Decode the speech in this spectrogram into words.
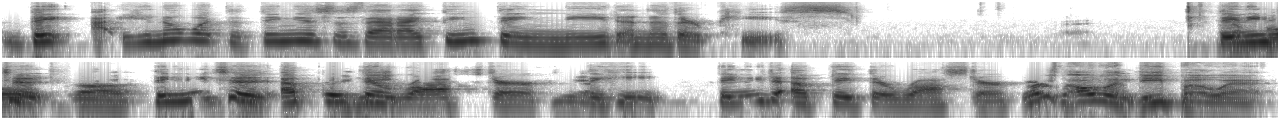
they. uh, You know what the thing is? Is that I think they need another piece. They The need to. Uh, They need to update their Heat. roster. Yeah. The Heat. They need to update their roster. where's Oladipo at?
